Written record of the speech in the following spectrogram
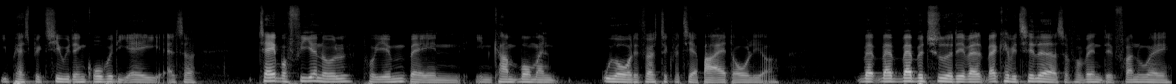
i perspektiv i den gruppe, de er i? Altså, taber 4-0 på hjemmebane i en kamp, hvor man udover det første kvarter bare er dårligere. Hvad, hvad, hvad betyder det? Hvad, hvad kan vi tillade os at forvente fra nu af?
